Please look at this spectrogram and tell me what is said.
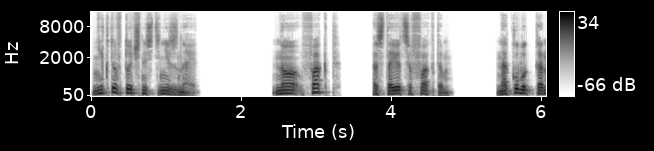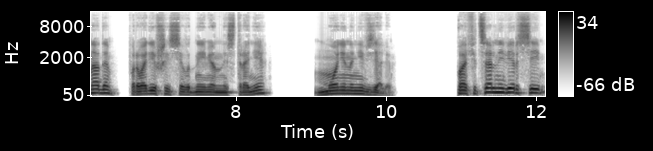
никто в точности не знает. Но факт остается фактом. На Кубок Канады, проводившийся в одноименной стране, Монина не взяли. По официальной версии,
